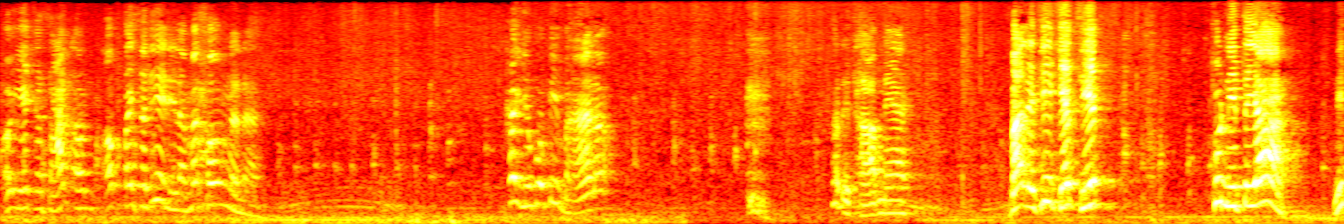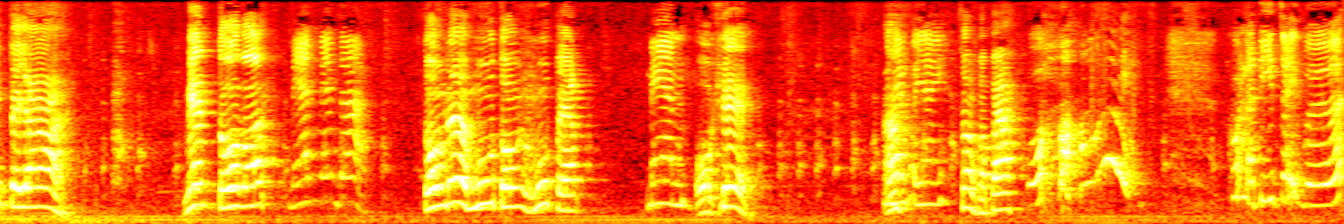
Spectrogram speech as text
เอาเอกสารเอาเอาไปสนีย์นี่แหละมาส่งนั่นน่ะ ถ้าอยู่ว่ามีหมาเนาะถ้าได้ถามแน่บ้านเลขที่เจ็ดสิบคุณนิตยา นิตยา แม่นโตบ่แม่นแม่นจ้าตรงเด้อหมูตรงหมูแปดแม่นโอเคพ่ออะใหญ่พ่อใหญ่ซ่องป้าป้าโอ้ยคนละดีใจเบิด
